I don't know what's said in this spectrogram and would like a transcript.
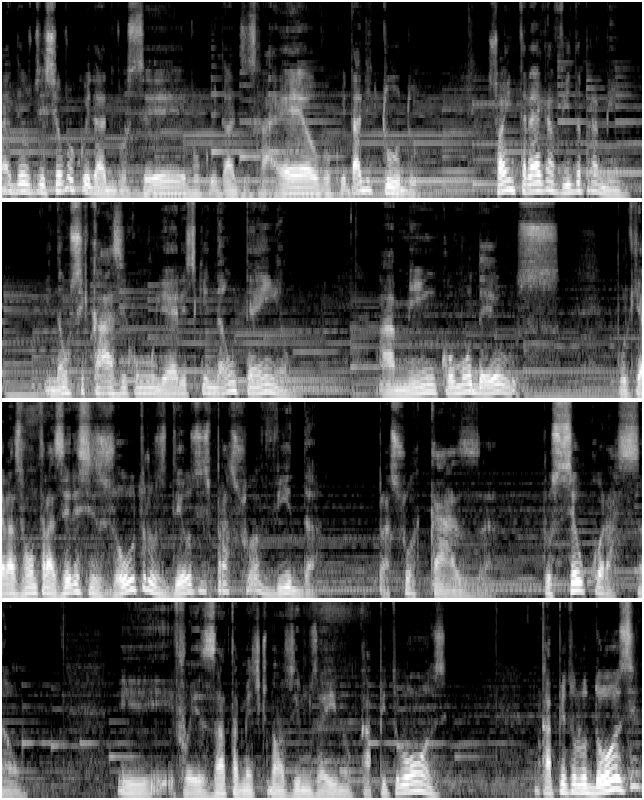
É? Deus disse: Eu vou cuidar de você, vou cuidar de Israel, vou cuidar de tudo. Só entrega a vida para mim. E não se case com mulheres que não tenham a mim como Deus, porque elas vão trazer esses outros deuses para a sua vida, para a sua casa, para o seu coração. E foi exatamente o que nós vimos aí no capítulo 11. No capítulo 12,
